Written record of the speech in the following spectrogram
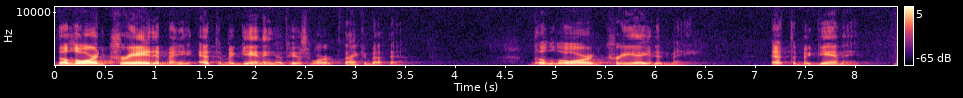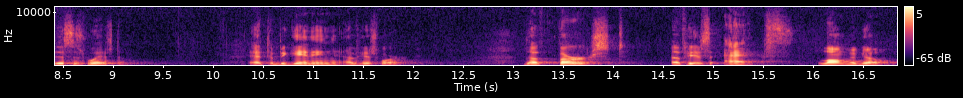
The Lord created me at the beginning of his work. Think about that. The Lord created me at the beginning. This is wisdom. At the beginning of his work. The first of his acts long ago.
